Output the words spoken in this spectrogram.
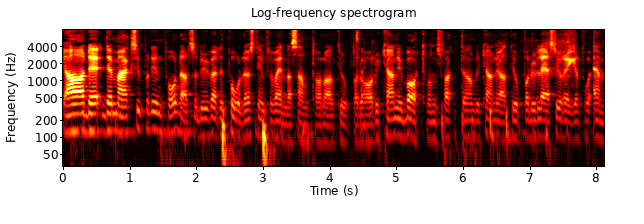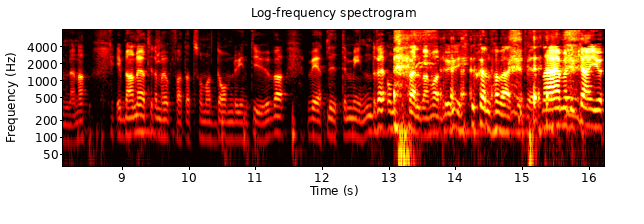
Ja, det, det märks ju på din podd alltså. Du är väldigt påläst inför varenda samtal och alltihopa du har. Du kan ju bakgrundsfaktorn, du kan ju alltihopa. Du läser ju regel på ämnena. Ibland har jag till och med uppfattat som att de du intervjuar vet lite mindre om sig själva än vad du i själva verket vet. Nej, men du kan ju...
